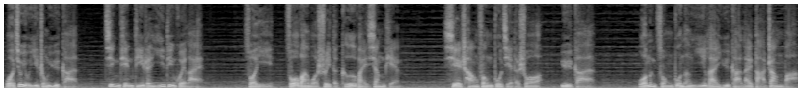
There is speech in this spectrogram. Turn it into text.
我就有一种预感，今天敌人一定会来。所以昨晚我睡得格外香甜。谢长风不解地说：“预感？我们总不能依赖预感来打仗吧？”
